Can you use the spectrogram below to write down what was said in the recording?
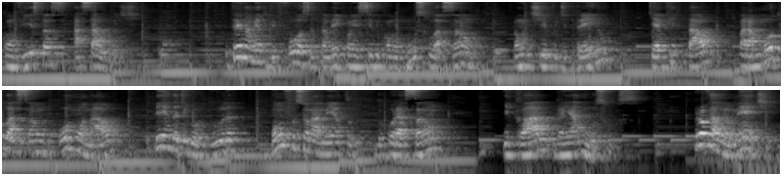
com vistas à saúde. O treinamento de força, também conhecido como musculação, é um tipo de treino que é vital para a modulação hormonal perda de gordura, bom funcionamento do coração e, claro, ganhar músculos. Provavelmente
